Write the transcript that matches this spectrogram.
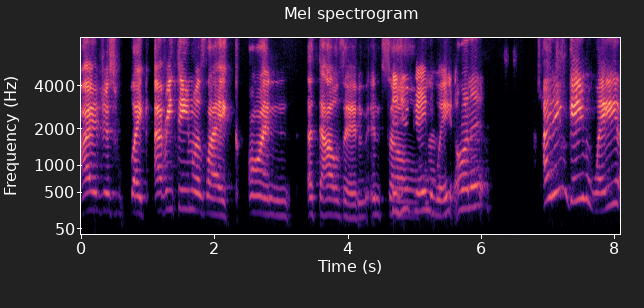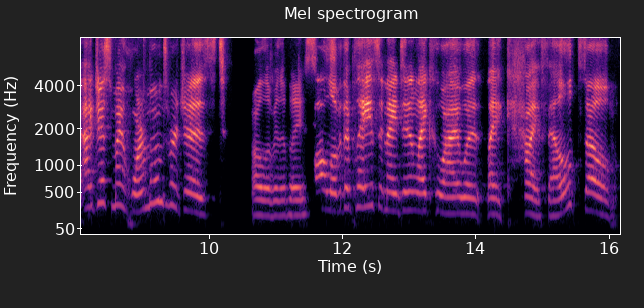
I just like everything was like on a thousand. And so Did you gain weight on it? I didn't gain weight. I just my hormones were just all over the place. All over the place. And I didn't like who I was like how I felt. So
